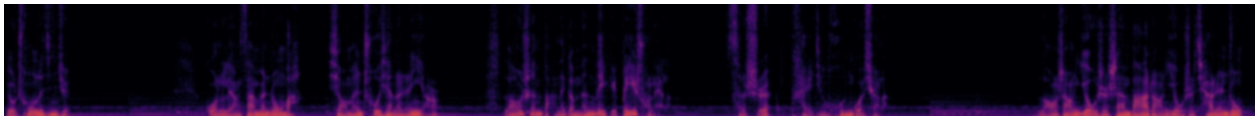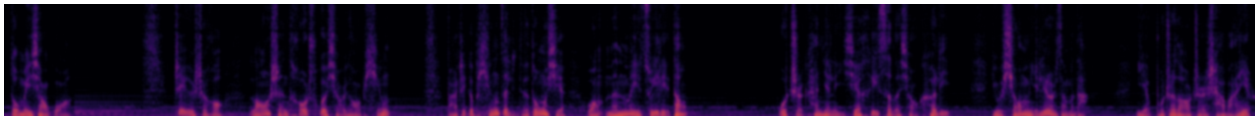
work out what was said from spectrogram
又冲了进去。过了两三分钟吧，小门出现了人影，老沈把那个门卫给背出来了。此时他已经昏过去了。老尚又是扇巴掌，又是掐人中，都没效果。这个时候，老沈掏出个小药瓶。把这个瓶子里的东西往门卫嘴里倒，我只看见了一些黑色的小颗粒，有小米粒这么大，也不知道这是啥玩意儿。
